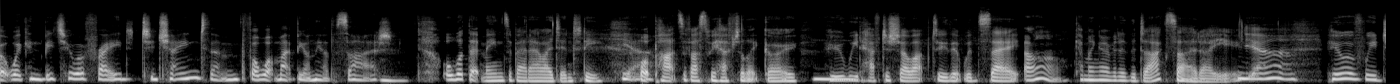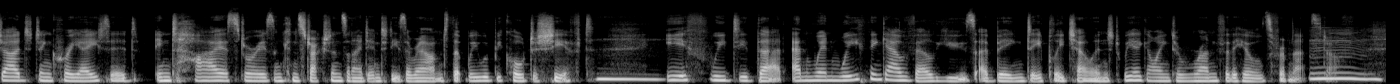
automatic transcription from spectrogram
but we can be too afraid to change them for what might be on the other side mm. or what that means about our identity. Yeah. What parts of us we have to let go, who mm. we'd have to show up to that would say, Oh, coming over to the dark side, are you? yeah Who have we judged and created entire stories and constructions and identities around that we would be called to shift hmm. if we did that? And when we think our values are being deeply challenged, we are going to run for the hills from that hmm. stuff.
